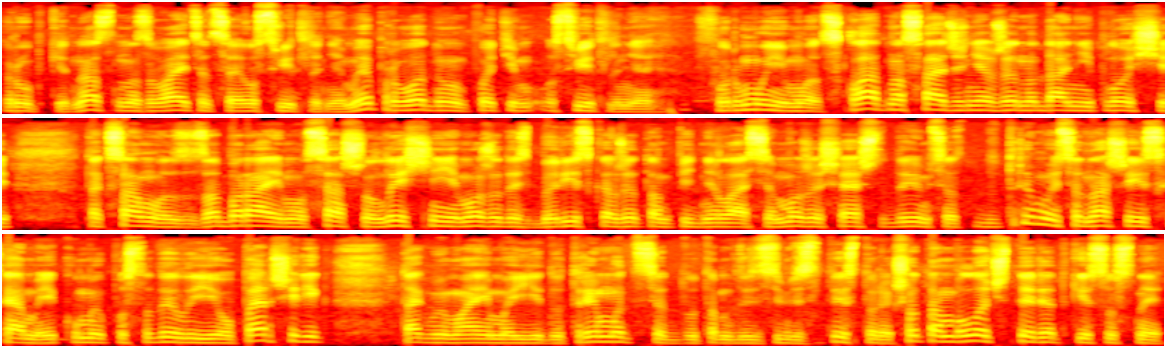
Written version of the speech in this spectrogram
рубки. У нас називається це освітлення. Ми проводимо потім освітлення, формуємо склад насадження вже на даній площі. Так само забираємо все, що лишнє. Може, десь берізка вже там піднялася, може ще щось дивимося. Дотримуємося нашої схеми, яку ми посадили її у перший рік, так ми маємо її дотриматися до там до 70 сторон. Якщо там було 4 рядки сосни,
